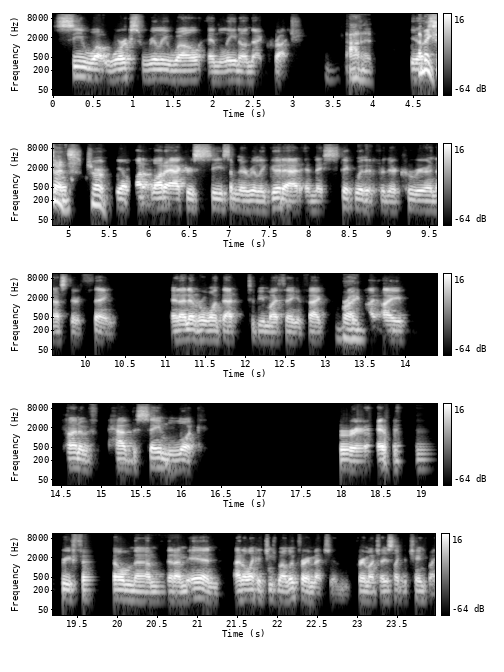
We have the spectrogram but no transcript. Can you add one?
see what works really well and lean on that crutch. Got it. You That makes so- sense. Sure. you know, a lot, a lot of actors see something they're really good at and they stick with it for their career and that's their thing. And I never want that to be my thing. In fact, Right. I, I kind of have the same look for every film that I'm, that I'm in. I don't like to change my look very much. Very much. I just like to change my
